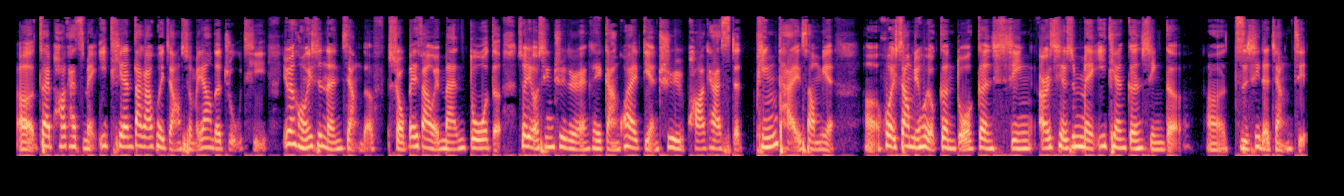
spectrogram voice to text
呃在 podcast 每一天大概会讲什么样的主题。因为孔医师能讲的手背范围蛮多的，所以有兴趣的人可以赶快点去 podcast 的平台上面，呃，会上面会有更多更新，而且是每一天更新的呃仔细的讲解。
